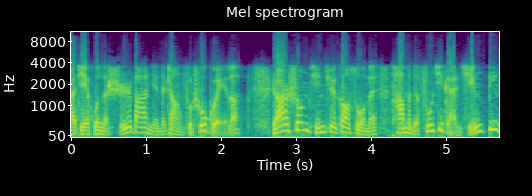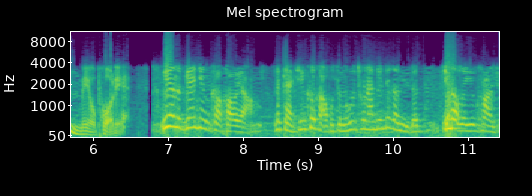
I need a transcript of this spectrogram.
她结婚了十八年的丈夫出轨了。然而双琴却告诉我们，他们的夫妻感情并没有破裂。你看那感情可好呀，那感情可好，怎么会突然跟这个女的闹到一块儿去？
